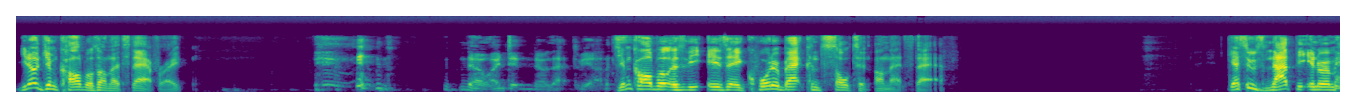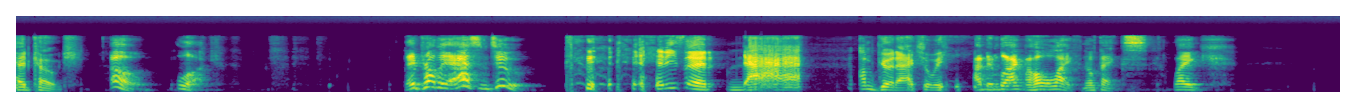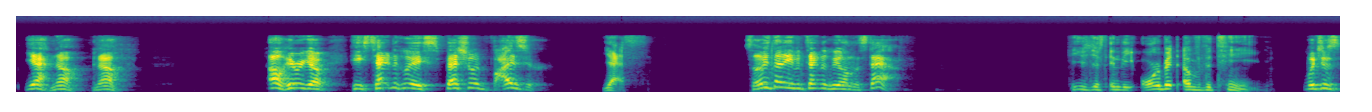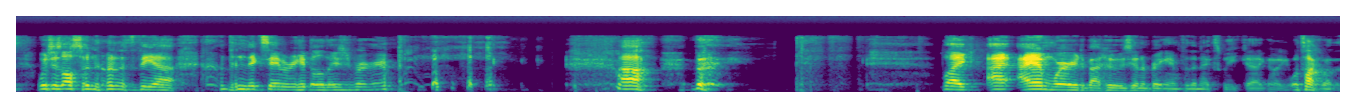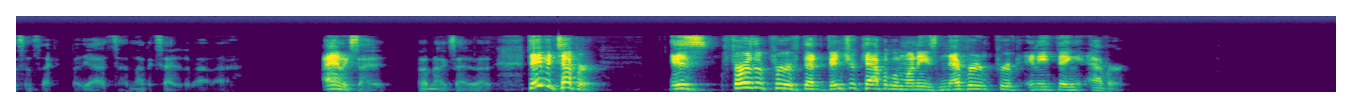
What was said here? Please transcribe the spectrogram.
you know Jim Caldwell's on that staff, right? no, I didn't know that to be honest. Jim Caldwell is the is a quarterback consultant on that staff. Guess who's not the interim head coach? Oh, look. They probably asked him too. and he said, "Nah, I'm good actually." I've been black my whole life. No thanks. Like, yeah, no, no. Oh, here we go. He's technically a special advisor. yes, So he's not even technically on the staff, he's just in the orbit of the team. which is which is also known as the uh the Nick Saban rehabilitation program. uh the, like I, I am worried about who he's going to bring in for the next week uh, going. We'll talk about this in a second, but yeah, it's, I'm not excited about. Uh, I am excited, I'm not excited about it. David Tepper is further proof that venture capital money has never improved anything ever.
